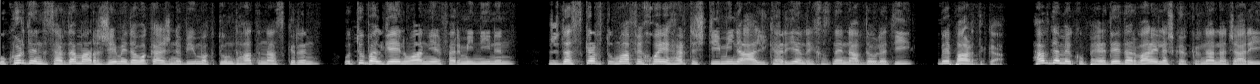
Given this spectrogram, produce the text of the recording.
و کوردن سەردەما ڕژێمێ دەوەکە ژنەبی و مەکتوم هاتن ناسکردن و تو بەلگەین وانیان فەرمی نینن ژ دەستکەفت و مافی خۆی هەرتشتی مینە ئالیکاریان ڕیخستنە ناودەوڵەتی بێپار دکە هەفدەمێک و پێدێ دەربارەی لەشکردکردنا نەجاری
